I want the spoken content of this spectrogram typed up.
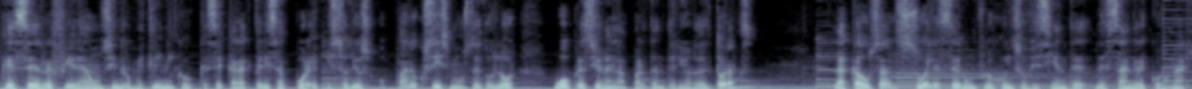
que se refiere a un síndrome clínico que se caracteriza por episodios o paroxismos de dolor u opresión en la parte anterior del tórax. La causa suele ser un flujo insuficiente de sangre coronaria,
